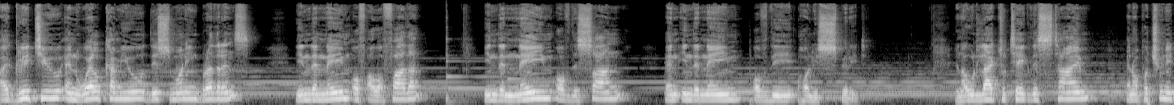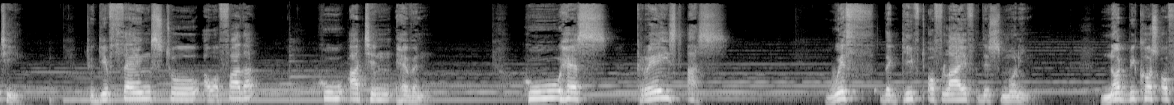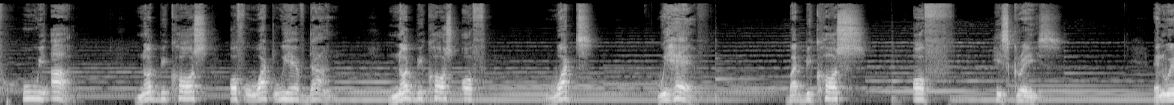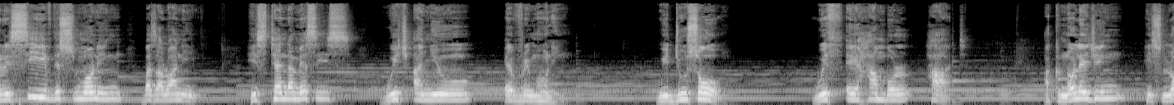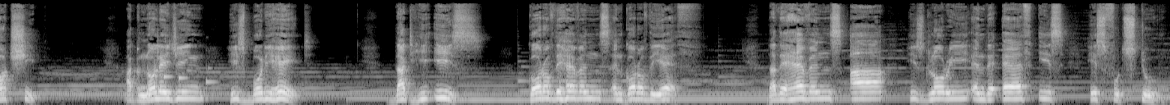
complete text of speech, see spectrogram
I greet you and welcome you this morning, brethren, in the name of our Father, in the name of the Son, and in the name of the Holy Spirit. And I would like to take this time and opportunity to give thanks to our Father who art in heaven, who has graced us with the gift of life this morning, not because of who we are, not because of what we have done, not because of what we have, but because of His grace. And we receive this morning, Bazalwani, His tender mercies, which are new every morning. We do so with a humble heart, acknowledging His Lordship, acknowledging His body head, that He is God of the heavens and God of the earth, that the heavens are His glory and the earth is His footstool.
